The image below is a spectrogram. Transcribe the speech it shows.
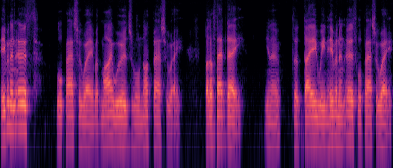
heaven and earth will pass away, but my words will not pass away." But of that day, you know, the day when heaven and earth will pass away,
